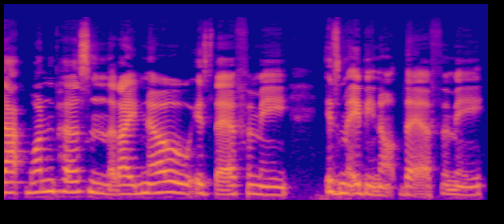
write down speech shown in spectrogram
that one person that I know is there for me is maybe not there for me.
